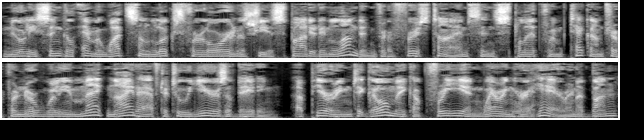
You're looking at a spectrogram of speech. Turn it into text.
Newly single Emma Watson looks forlorn as she is spotted in London for the first time since split from tech entrepreneur William Mack Knight after two years of dating. Appearing to go makeup-free and wearing her hair in a bun,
